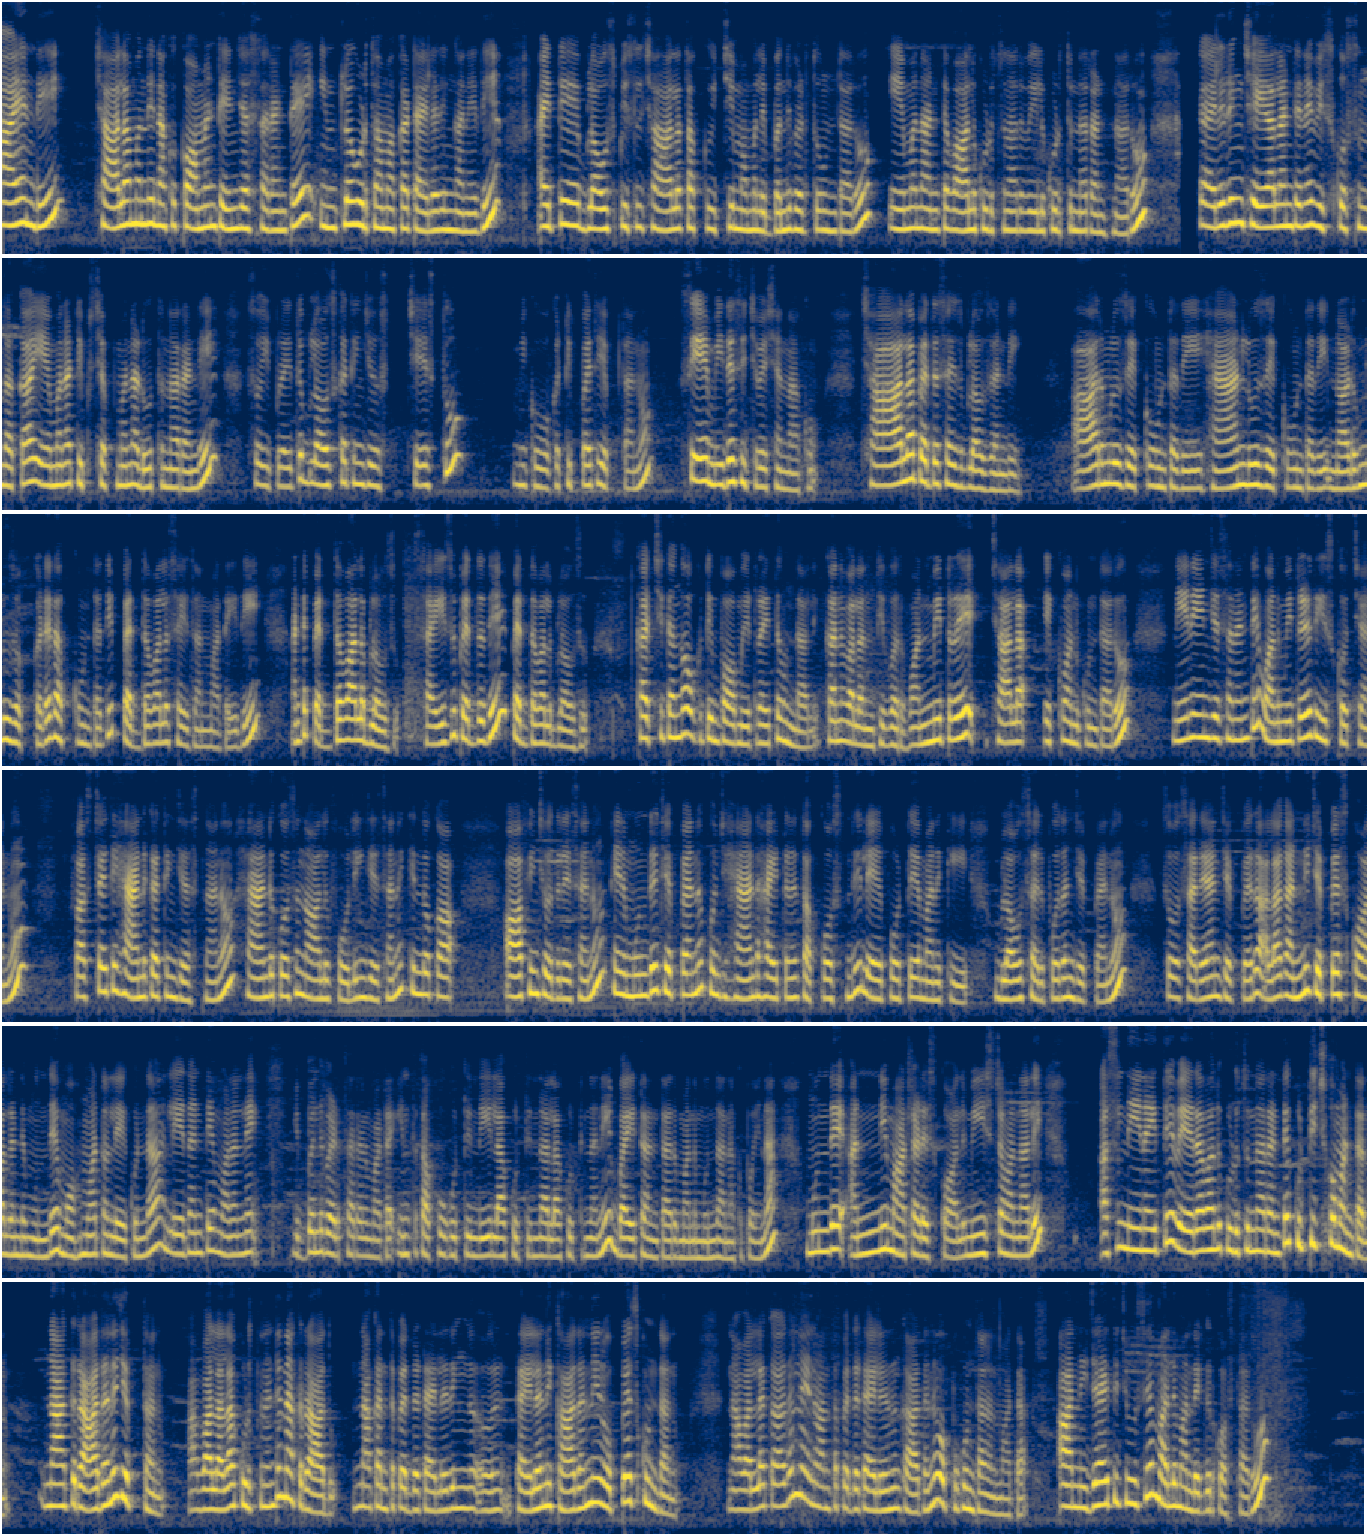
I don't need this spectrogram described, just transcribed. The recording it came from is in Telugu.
హాయ్ అండి. చాలామంది నాకు కామెంట్ ఏం చేస్తారంటే ఇంట్లో కుడతామక్క టైలరింగ్ అనేది. అయితే బ్లౌజ్ పీసులు చాలా తక్కువ ఇచ్చి మమ్మల్ని ఇబ్బంది పెడుతూ ఉంటారు. ఏమని అంటే వాళ్ళు కుడుతున్నారు వీళ్ళు కుడుతున్నారు అంటున్నారు. టైలరింగ్ చేయాలంటేనే విసుకొస్తుందక్క ఏమైనా టిప్స్ చెప్పమని అడుగుతున్నారండి. సో ఇప్పుడైతే బ్లౌజ్ కటింగ్ చేస్తూ మీకు ఒక టిప్ అయితే చెప్తాను. సేమ్ ఇదే సిచ్యువేషన్ నాకు. చాలా పెద్ద సైజ్ బ్లౌజ్ అండి. ఆర్మ్ లూజ్ ఎక్కువ ఉంటుంది హ్యాండ్ లూజ్ ఎక్కువ ఉంటుంది నడుము లూజ్ ఒక్కటే తక్కువ ఉంటుంది పెద్దవాళ్ళ సైజ్ అనమాట ఇది. అంటే పెద్దవాళ్ళ బ్లౌజు. సైజు పెద్దదే పెద్దవాళ్ళ బ్లౌజు. ఖచ్చితంగా ఒకటి పావు మీటర్ అయితే ఉండాలి. కానీ వాళ్ళు అంత ఇవ్వరు. వన్ మీటరే చాలా ఎక్కువ అనుకుంటారు. నేనేం చేశానంటే వన్ మీటరే తీసుకొచ్చాను. ఫస్ట్ అయితే హ్యాండ్ కటింగ్ చేస్తున్నాను. హ్యాండ్ కోసం నాలుగు ఫోల్డింగ్ చేశాను. కింద ఒక హాఫ్ ఇంచ్ వదిలేశాను. నేను ముందే చెప్పాను కొంచెం హ్యాండ్ హైట్ అనేది తక్కువ వస్తుంది. లేకపోతే మనకి బ్లౌజ్ సరిపోదని చెప్పాను. సో సరే అని చెప్పారు. అలాగ అన్నీ చెప్పేసుకోవాలండి ముందే. మొహమాటం లేకుండా. లేదంటే మనల్ని ఇబ్బంది పెడతారనమాట. ఇంత తక్కువ కుట్టింది ఇలా కుట్టింది అలా కుట్టిందని బయట అంటారు మన ముందు అనకపోయినా. ముందే అన్నీ మాట్లాడేసుకోవాలి. మీ ఇష్టం అనాలి. అసలు నేనైతే వేరే వాళ్ళు కుడుతున్నారంటే కుట్టించుకోమంటాను. నాకు రాదనే చెప్తాను. వాళ్ళు అలా కుడుతున్నారంటే నాకు రాదు. నాకు అంత పెద్ద టైలరింగ్ టైలర్ని కాదని నేను ఒప్పేసుకుంటాను. నా వల్ల కాదని నేను అంత పెద్ద టైలరింగ్ కాదని ఒప్పుకుంటాను అనమాట ఆ నిజాయితీ చూసే మళ్ళీ మన దగ్గరికి వస్తారు.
